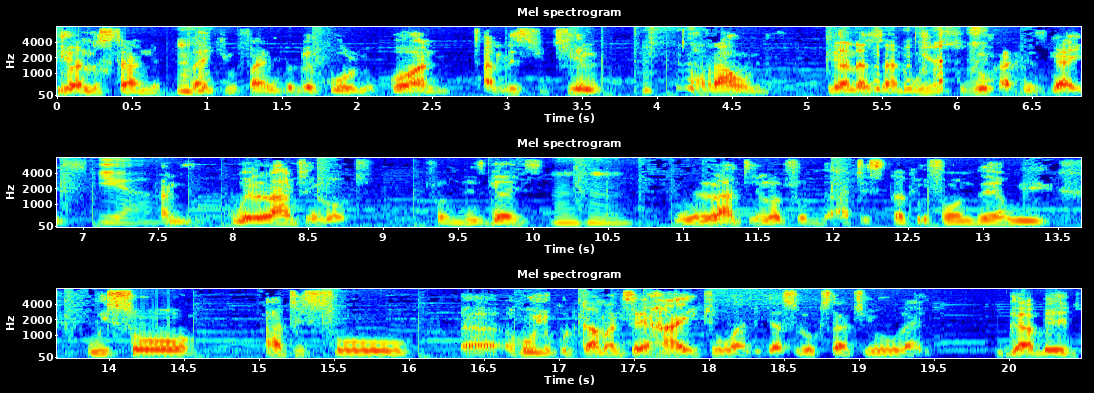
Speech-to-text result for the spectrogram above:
you understand Mhm. like you find Bebe Cool you go and at least you chill around you understand we used to look at these guys Yeah. and we learned a lot from these guys Mm-hmm. we learned a lot from the artists that we found there. We we saw artists who uh, who you could come and say hi to, and he just looks at you like garbage.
